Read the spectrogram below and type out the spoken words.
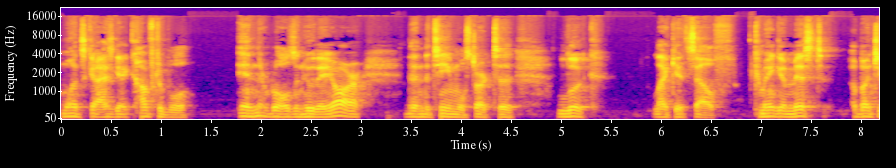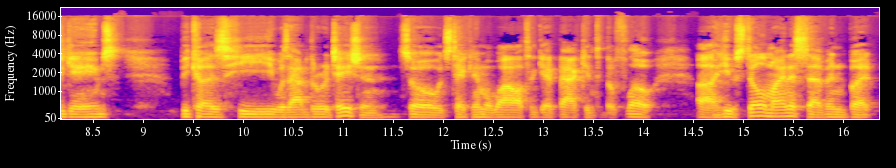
once guys get comfortable in their roles and who they are, then the team will start to look like itself Kuminga missed a bunch of games because he was out of the rotation. So it's taken him a while to get back into the flow. Uh, he was still minus seven, but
